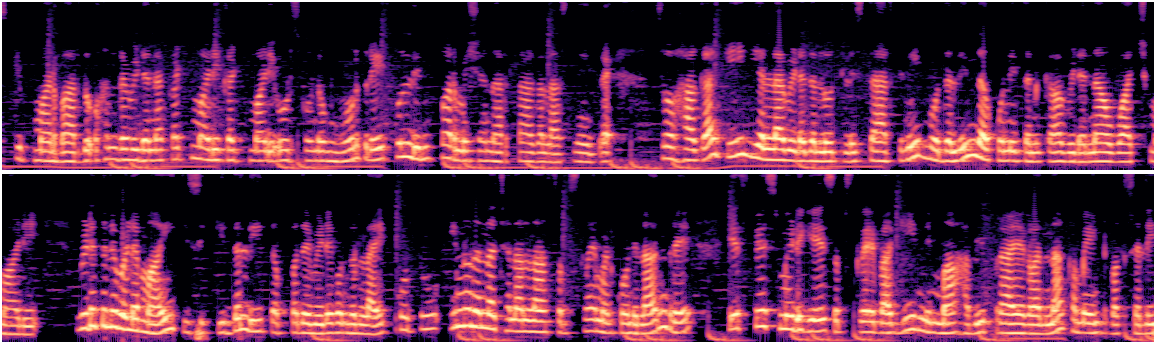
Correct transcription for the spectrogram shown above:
ಸ್ಕಿಪ್ ಮಾಡಬಾರ್ದು. ಅಂದರೆ ವಿಡನ್ನ ಕಟ್ ಮಾಡಿ ಕಟ್ ಮಾಡಿ ಓಡಿಸ್ಕೊಂಡು ಹೋಗಿ ನೋಡಿದ್ರೆ ಫುಲ್ ಇನ್ಫಾರ್ಮೇಷನ್ ಅರ್ಥ ಆಗಲ್ಲ ಸ್ನೇಹಿತರೆ. ಸೊ ಹಾಗಾಗಿ ಎಲ್ಲ ವಿಡದಲ್ಲೂ ತಿಳಿಸ್ತಾ ಇರ್ತೀನಿ. ಮೊದಲಿಂದ ಕೊನೆ ತನಕ ವಿಡನ್ನ ವಾಚ್ ಮಾಡಿ. ವಿಡಿಯೋದಲ್ಲಿ ಒಳ್ಳೆ ಮಾಹಿತಿ ಸಿಕ್ಕಿದ್ದಲ್ಲಿ ತಪ್ಪದೆ ವಿಡಿಯೋಗೊಂದು ಲೈಕ್ ಕೊಟ್ಟು, ಇನ್ನು ನನ್ನ ಚಾನಲ್ನ ಸಬ್ಸ್ಕ್ರೈಬ್ ಮಾಡ್ಕೊಂಡಿಲ್ಲ ಅಂದರೆ ಎಸ್ ಪಿ ಎಸ್ ಮೀಡಿಗೆ ಸಬ್ಸ್ಕ್ರೈಬ್ ಆಗಿ ನಿಮ್ಮ ಅಭಿಪ್ರಾಯಗಳನ್ನು ಕಮೆಂಟ್ ಬಾಕ್ಸಲ್ಲಿ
